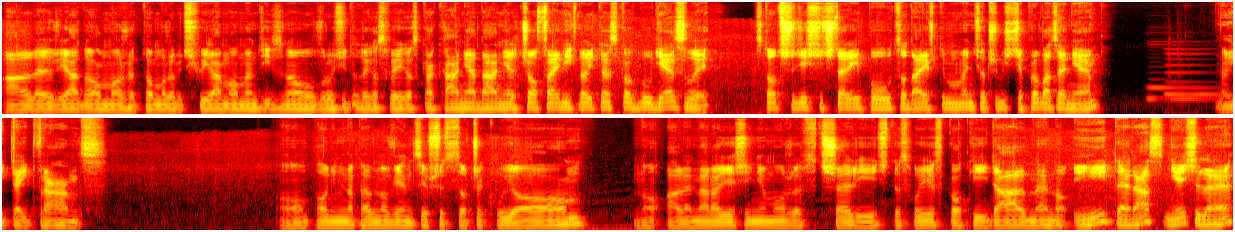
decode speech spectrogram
ale wiadomo, że to może być chwila, moment i znowu wróci do tego swojego skakania. Daniel Czofenik, no i ten skok był niezły. 134,5, co daje w tym momencie oczywiście prowadzenie. No i Tate France. O, po nim na pewno więcej wszyscy oczekują. No, ale na razie się nie może strzelić. Te swoje skoki idealne. No i teraz nieźle.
